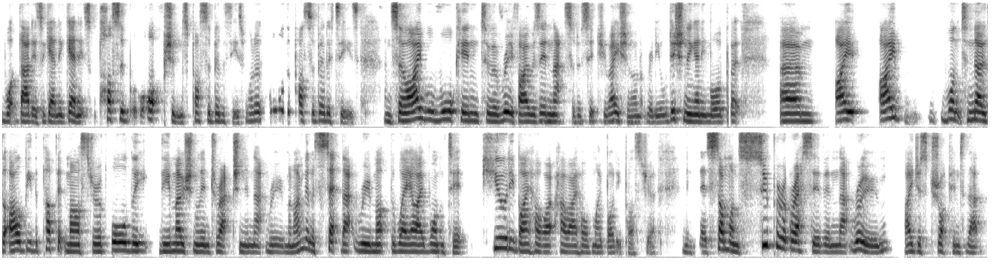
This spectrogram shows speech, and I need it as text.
what that is. Again, again, it's possible options, possibilities. What are all the possibilities? And so I will walk into a room if I was in that sort of situation. I'm not really auditioning anymore, but um, I I want to know that I'll be the puppet master of all the the emotional interaction in that room, and I'm going to set that room up the way I want it purely by how I, how I hold my body posture. And if there's someone super aggressive in that room, I just drop into that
